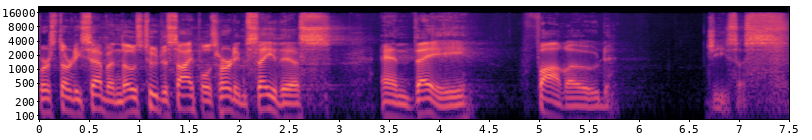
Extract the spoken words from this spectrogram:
Verse 37 those two disciples heard him say this, and they followed Jesus.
